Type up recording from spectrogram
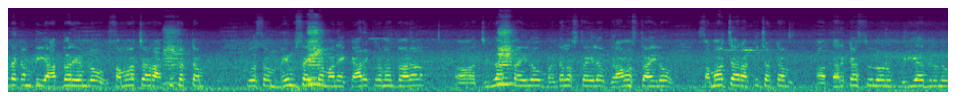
పోరాట కమిటీ ఆధ్వర్యంలో సమాచార హక్కు చట్టం కోసం మేము సైతం అనే కార్యక్రమం ద్వారా జిల్లా స్థాయిలో మండల స్థాయిలో గ్రామ స్థాయిలో సమాచార హక్కు చట్టం ఆ, దరఖాస్తులను ఫిర్యాదులను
